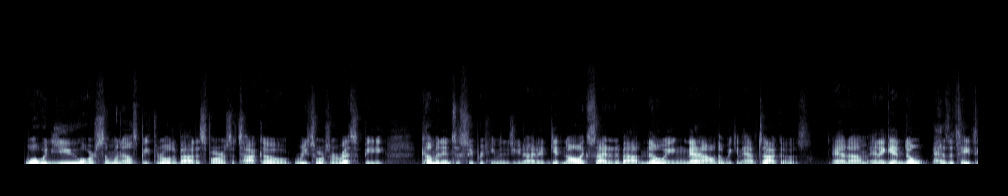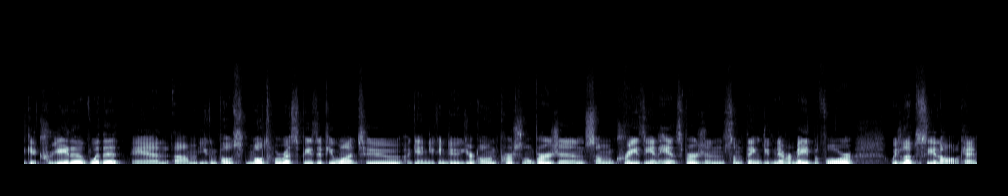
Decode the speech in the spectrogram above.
what would you or someone else be thrilled about as far as a taco resource or recipe coming into Superhumans United, getting all excited about knowing now that we can have tacos. And, um, and again, don't hesitate to get creative with it. And um, you can post multiple recipes if you want to. Again, you can do your own personal version, some crazy enhanced version, some things you've never made before. We'd love to see it all, okay?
